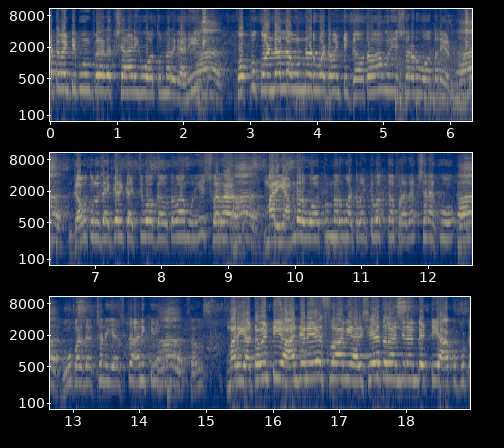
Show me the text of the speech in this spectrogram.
అటువంటి భూమి ప్రదక్షిణానికి పోతున్నారు గాని కొప్పు కొండల్లో ఉన్నాడు అటువంటి గౌతమ మునీశ్వరుడు పోతలేడు. గౌతుని దగ్గరికి వచ్చి ఓ గౌతమ మునీశ్వర మరి అందరూ పోతున్నారు అటువంటి ఒక్క ప్రదక్షిణకు భూ ప్రదక్షిణ చేస్తానికి. మరి అటువంటి ఆంజనేయ స్వామి అరిచేతులు అంజనం పెట్టి ఆకుపుటం పెట్టి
